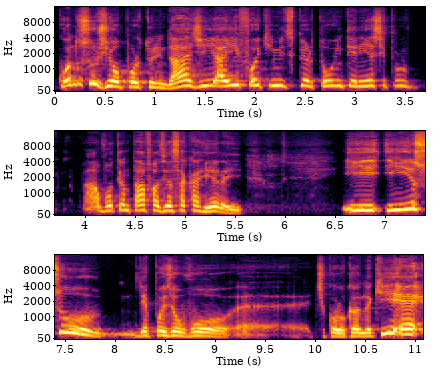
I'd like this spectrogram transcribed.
quando surgiu a oportunidade, aí foi que me despertou o interesse por, ah, vou tentar fazer essa carreira aí. E, e isso depois eu vou é, te colocando aqui, é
